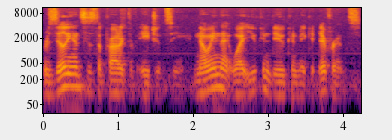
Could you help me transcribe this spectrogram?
Resilience is the product of agency, knowing that what you can do can make a difference.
